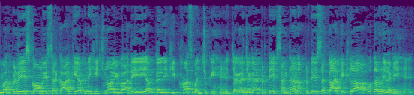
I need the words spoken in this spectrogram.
मध्य प्रदेश कांग्रेस सरकार के अपने ही चुनावी वादे अब गले की फांस बन चुके हैं। जगह जगह प्रत्येक संगठन अब प्रदेश सरकार के खिलाफ उतरने लगे हैं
